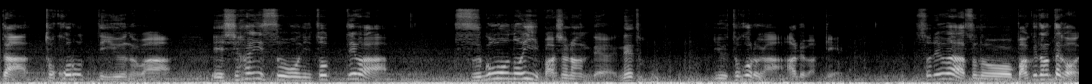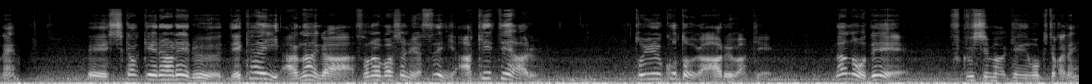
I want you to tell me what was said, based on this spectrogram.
たところっていうのは、え支配層にとっては都合のいい場所なんだよね、というところがあるわけ。それは、その爆弾とかをね、えー仕掛けられるでかい穴がその場所にはすでに開けてあるということがあるわけなので福島県沖とかね、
